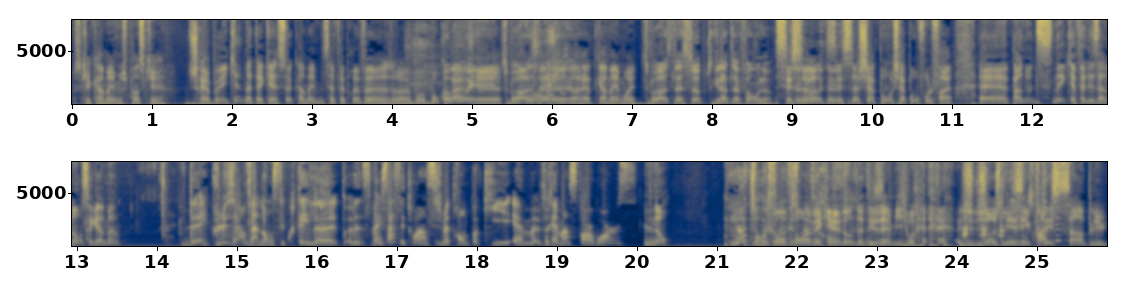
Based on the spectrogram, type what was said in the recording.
Parce que quand même, je pense que je serais un peu inquiet de m'attaquer à ça quand même. Ça fait preuve euh, un beau, beau Ah ouais, de- tu brasses, Ouais, euh, Claude Barrette quand même, ouais. Tu brasses la soupe, tu grattes le fond, là. C'est ça, c'est ça. Chapeau, chapeau, faut le faire. Euh, Parle-nous de Disney qui a fait des annonces également. De, plusieurs annonces. Écoutez, là, t- Vincent, c'est toi, hein, si je me trompe pas, qui aime vraiment Star Wars? Non. Non, Tu me confonds avec un autre de tes amis, ouais. J'ai dit, genre, je les ai écoutés sans plus.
